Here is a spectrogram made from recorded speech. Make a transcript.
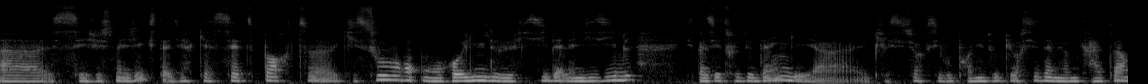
euh, c'est juste magique, c'est-à-dire qu'il y a sept portes qui s'ouvrent, on relie le visible à l'invisible, passe des trucs de dingue. Et, euh, et puis c'est sûr que si vous prenez tout le cursus d'un million de créateurs,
